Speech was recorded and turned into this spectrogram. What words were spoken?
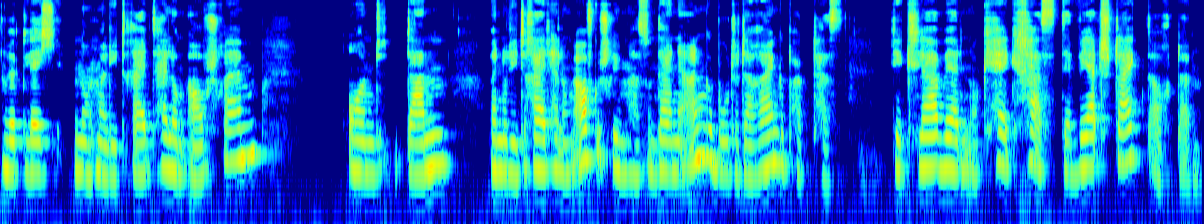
wirklich nochmal die Dreiteilung aufschreiben und dann, wenn du die Dreiteilung aufgeschrieben hast und deine Angebote da reingepackt hast, dir klar werden, okay, krass, der Wert steigt auch dann.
